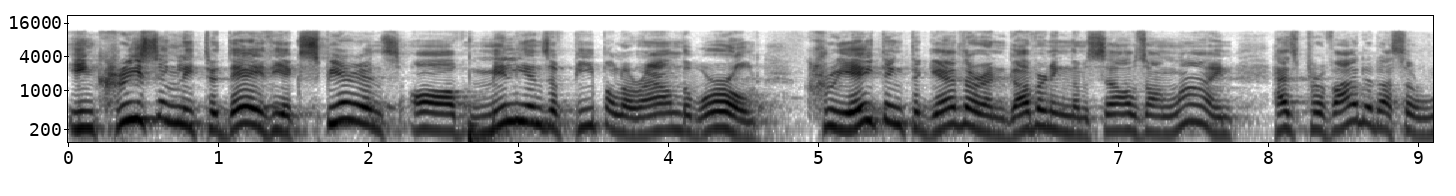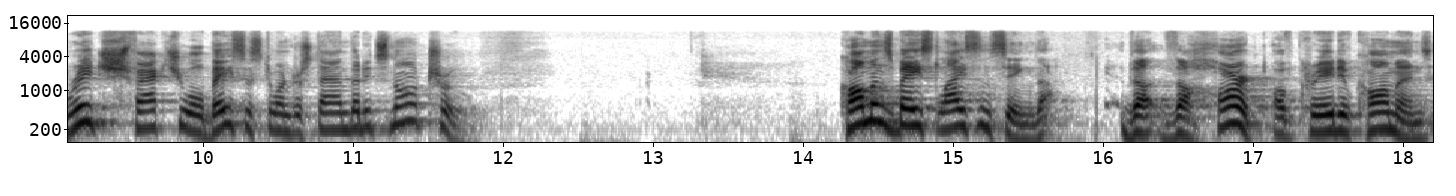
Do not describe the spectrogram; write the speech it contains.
Increasingly today, the experience of millions of people around the world creating together and governing themselves online has provided us a rich factual basis to understand that it's not true. Commons-based licensing, the, the, the heart of Creative Commons,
